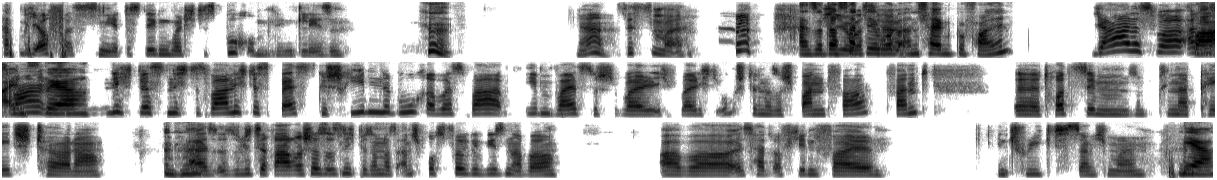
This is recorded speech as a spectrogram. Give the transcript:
Hat mich auch fasziniert, deswegen wollte ich das Buch unbedingt lesen. Hm. Ja, siehst du mal. Also das hat dir wohl anscheinend gefallen? Ja, das war, also War es war der- nicht das, nicht, das war nicht das bestgeschriebene Buch, aber es war eben, weil, so, weil, ich, weil ich die Umstände so spannend war, fand, äh, trotzdem so ein kleiner Page-Turner. Mhm. Also, also literarisch ist es nicht besonders anspruchsvoll gewesen, aber, aber es hat auf jeden Fall intrigued, sag ich mal. Ja,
